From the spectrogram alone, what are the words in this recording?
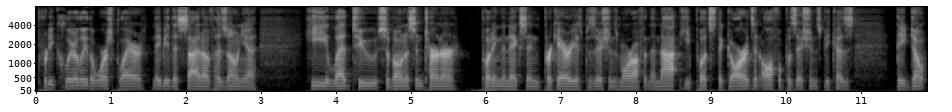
pretty clearly the worst player, maybe this side of Hezonja. He led to Sabonis and Turner putting the Knicks in precarious positions more often than not. He puts the guards in awful positions because they don't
